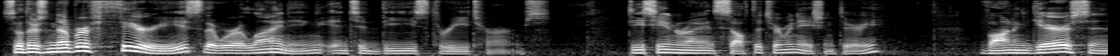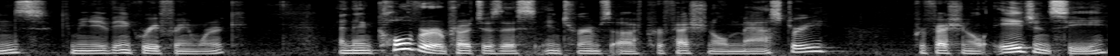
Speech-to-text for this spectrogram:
So there's a number of theories that we're aligning into these three terms. Deci and Ryan's self-determination theory, Vaughan and Garrison's community of inquiry framework, and then Culver approaches this in terms of professional mastery, professional agency,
